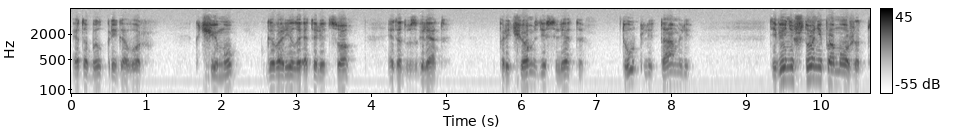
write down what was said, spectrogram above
Это был приговор. «К чему?» — говорило это лицо, этот взгляд. «При чем здесь лето? Тут ли, там ли?» Тебе ничто не поможет.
